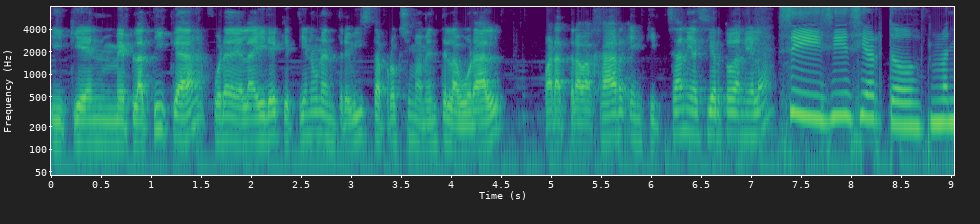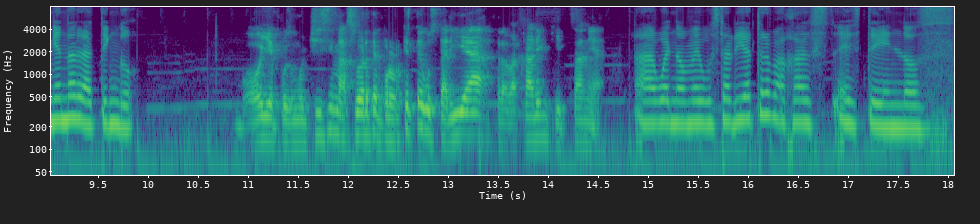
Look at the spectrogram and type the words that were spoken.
y quien me platica fuera del aire que tiene una entrevista próximamente laboral para trabajar en Kitsania, ¿cierto, Daniela? Sí, sí, es cierto. Mañana la tengo. Oye, pues muchísima suerte. ¿Por qué te gustaría trabajar en Kitsania? Ah, bueno, me gustaría trabajar este en los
